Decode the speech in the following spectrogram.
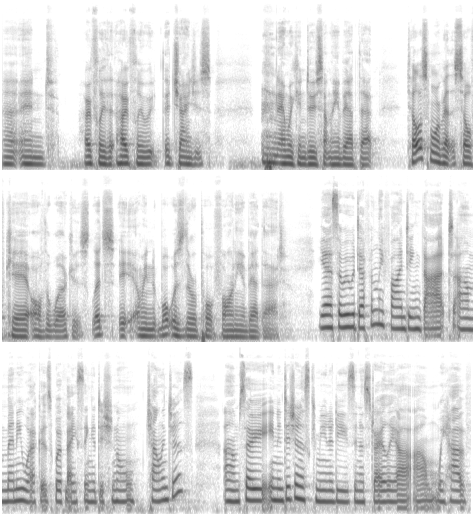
uh, and hopefully that hopefully it changes, and we can do something about that. Tell us more about the self care of the workers. Let's. I mean, what was the report finding about that? Yeah, so we were definitely finding that um, many workers were facing additional challenges. Um, so, in Indigenous communities in Australia, um, we have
